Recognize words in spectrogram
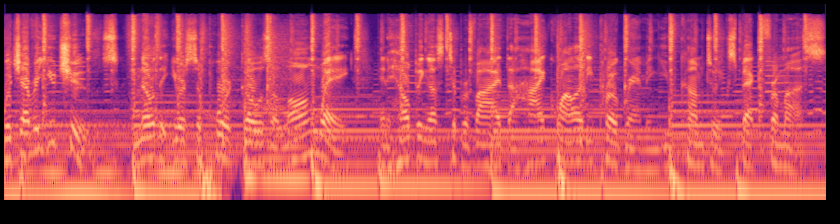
Whichever you choose, know that your support goes a long way in helping us to provide the high quality programming you've come to expect from us.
